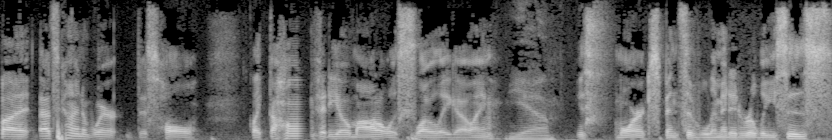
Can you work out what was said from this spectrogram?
But that's kind of where this whole, like the home video model is slowly going. yeah. Is more expensive limited releases.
